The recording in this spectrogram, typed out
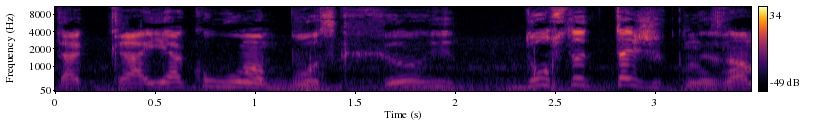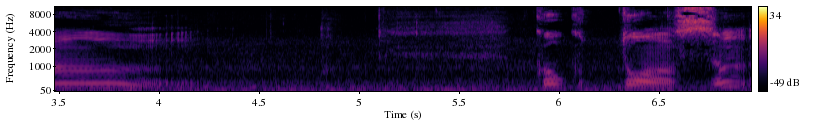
Така, яко го наблъскаха. Доста е тежък, не знам колко тона съм.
